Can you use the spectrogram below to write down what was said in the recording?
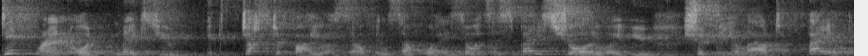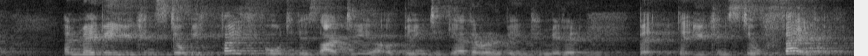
different or makes you justify yourself in some way. So it's a space, surely, where you should be allowed to fail. And maybe you can still be faithful to this idea of being together and being committed, but that you can still fail.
